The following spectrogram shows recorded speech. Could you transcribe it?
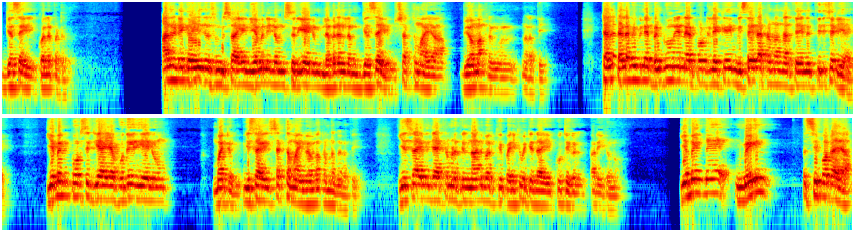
ഗസയിൽ കൊല്ലപ്പെട്ടത്. അതിനിടെ കഴിഞ്ഞ ദിവസം ഇസ്രായേൽ യമനിലും സിറിയയിലും ലബനനിലും ഗസയിലും ശക്തമായ വ്യോമാക്രമണങ്ങൾ നടത്തി. ടെലബിബിലെ ബംഗൂറിയൻ എയർപോർട്ടിലേക്ക് മിസൈൽ ആക്രമണം നടത്തിയതിന് തിരിച്ചടിയായി. യമൻ പോർട്ട് സിറ്റിയായ ഹുദൈരിയയിലും മറ്റും ഇസ്രായേൽ ശക്തമായി വ്യോമാക്രമണം നടത്തി. ഇസ്രായേലിന്റെ ആക്രമണത്തിൽ നാലു പേർക്ക് പരിക്ക് പറ്റിയതായി കുത്തികൾ അറിയിക്കുന്നു. യമനിലെ മെയിൻ സിപ്പോർട്ടായ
